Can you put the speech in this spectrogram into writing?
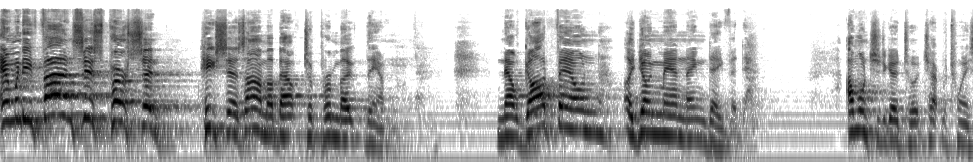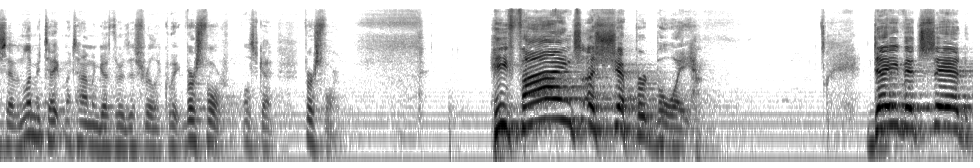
And when he finds this person, he says, I'm about to promote them. Now, God found a young man named David. I want you to go to it, chapter 27. Let me take my time and go through this really quick. Verse 4. Let's go. Verse 4. He finds a shepherd boy. David said,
